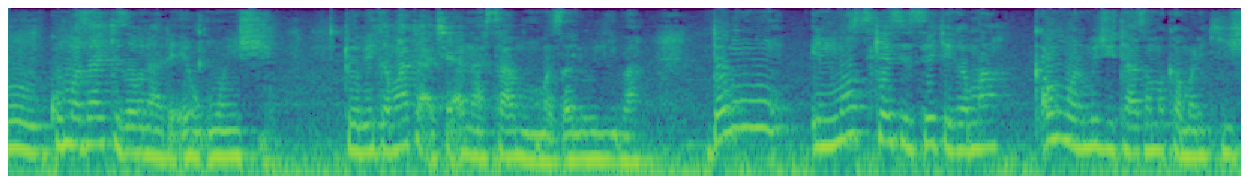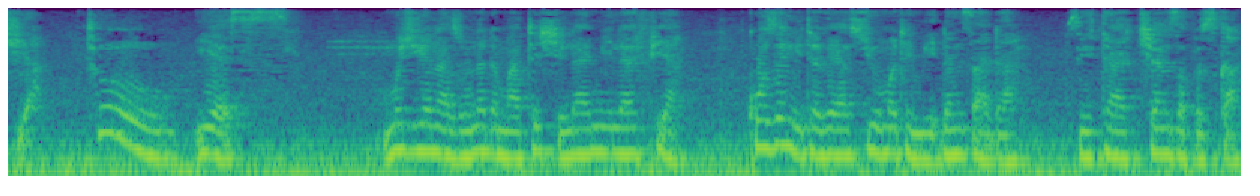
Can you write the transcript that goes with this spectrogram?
Mm. kuma zaki zauna da yan uwan shi. To bai kamata a ce ana samun matsaloli ba. Don in most cases sai ki gama kanwar miji ta zama kamar kishiya. To. Yes. Miji yana zaune da matar shi lami lafiya. Ko zani ta ga ya siyo mata mai dan tsada sai ta canza fuska.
